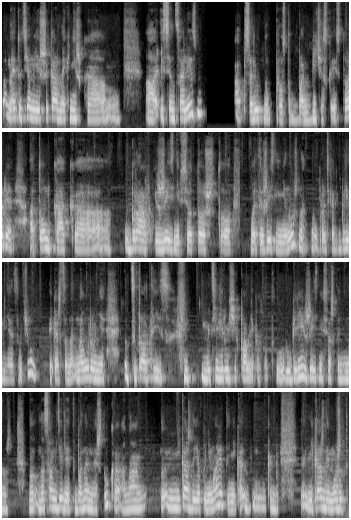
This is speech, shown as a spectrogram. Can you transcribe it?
На эту тему есть шикарная книжка а, «Эссенциализм», абсолютно просто бомбическая история о том, как, убрав из жизни все то, что в этой жизни не нужно, ну, вроде как, блин, я звучу, мне кажется, на, на уровне цитат из мотивирующих пабликов, вот, убери из жизни все, что не нужно. Но на самом деле это банальная штука, она ну, не каждый ее понимает, и не, как бы, не каждый может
